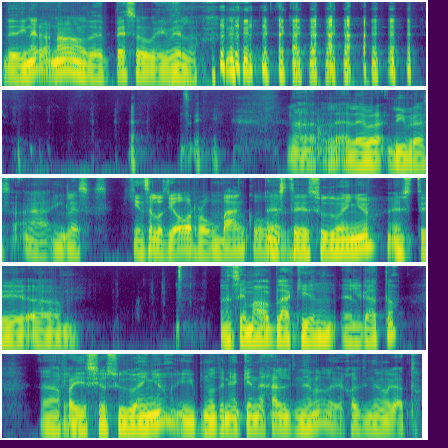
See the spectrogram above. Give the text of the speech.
¿De dinero? No, de peso, güey, velo. Sí. Lebra- libras ah, inglesas. ¿Quién se los dio? ¿Robó un banco? Este, su dueño, este, um, se llamaba Blackie el, el gato. Ah, Falleció su dueño y no tenía quien dejar el dinero, le dejó el dinero al gato.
